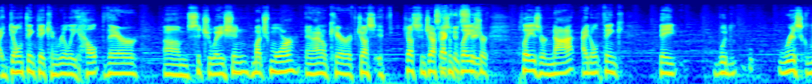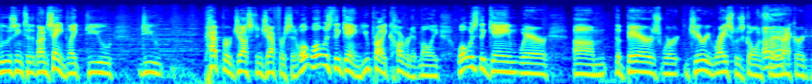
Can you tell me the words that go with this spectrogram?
I don't think they can really help their um, situation much more. And I don't care if just if Justin Jefferson Second plays seed. or plays or not. I don't think they would risk losing to the. But I'm saying, like, do you do you pepper Justin Jefferson? What what was the game? You probably covered it, Mully. What was the game where? Um, the Bears were Jerry Rice was going for Oh, a record,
